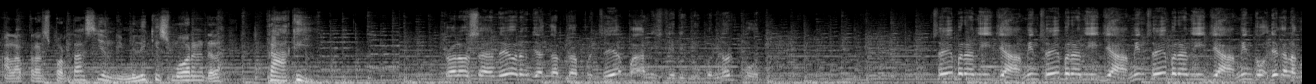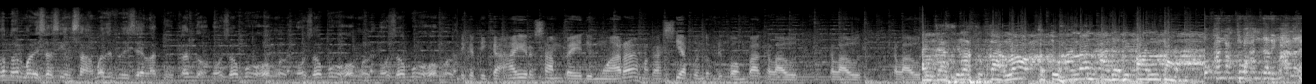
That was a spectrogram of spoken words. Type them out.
Alat transportasi yang dimiliki semua orang adalah kaki. Kalau seandainya orang Jakarta percaya Pak Anies jadi gubernur pun, saya berani jamin, saya berani jamin, saya berani jamin kok dia akan lakukan normalisasi yang sama seperti saya lakukan kok. Gak usah bohong lah, gak usah bohong lah, gak usah bohong lah. Jadi ketika air sampai di muara, maka siap untuk dipompa ke laut, ke laut, ke laut. Pancasila Soekarno, ketuhanan ada di pantai. Anak Tuhan dari mana?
